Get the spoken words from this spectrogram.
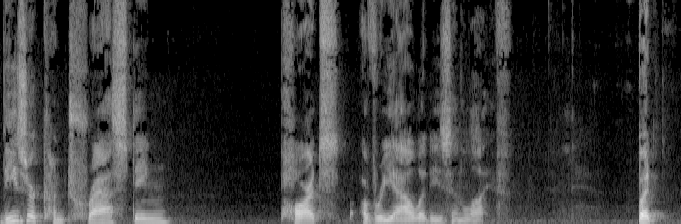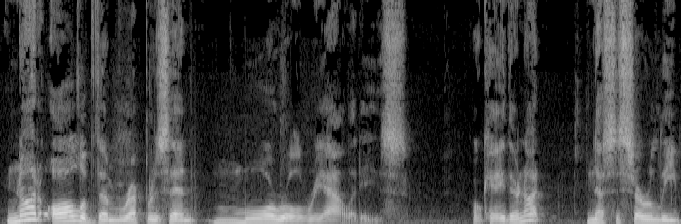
these are contrasting parts of realities in life. But not all of them represent moral realities. Okay? They're not necessarily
